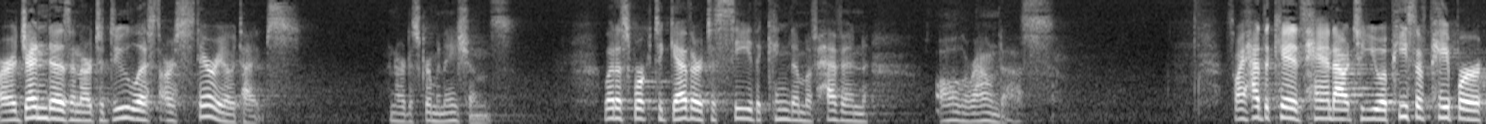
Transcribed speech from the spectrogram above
our agendas and our to do list, our stereotypes and our discriminations. Let us work together to see the kingdom of heaven all around us. So I had the kids hand out to you a piece of paper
